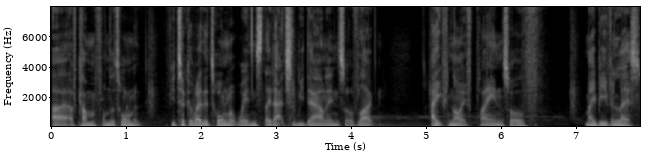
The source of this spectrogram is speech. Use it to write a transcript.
uh, have come from the tournament. If you took away the tournament wins, they'd actually be down in sort of like eighth, ninth, playing sort of maybe even less.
